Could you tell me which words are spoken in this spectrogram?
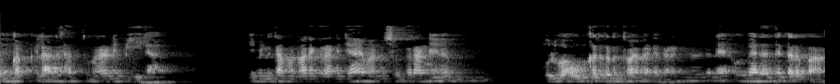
උගක් වෙලාට සත්තු මරන්නේ බීලා එමෙන්න තමනවාරේ කරන්නේ ජය මනුෂ්‍ය කරන්නේ ඔළුව අවුල් කරගෙන තමයි වැඩ කරන්නේ. නෑ ඔය වැරද්ද කරපන්.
